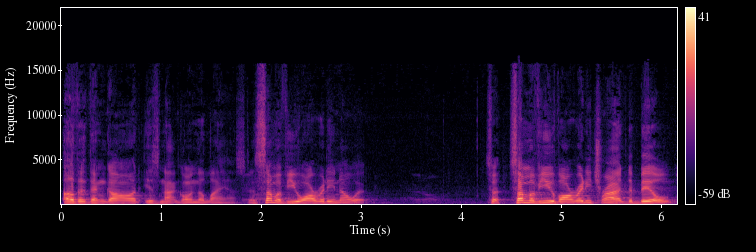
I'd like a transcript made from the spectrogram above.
other than God, is not going to last. And some of you already know it. So some of you have already tried to build,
